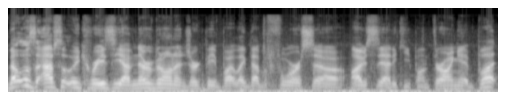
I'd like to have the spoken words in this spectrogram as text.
That was absolutely crazy. I've never been on a jerk bait bite like that before, so obviously I had to keep on throwing it, but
